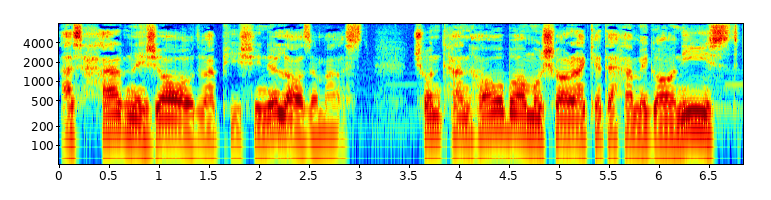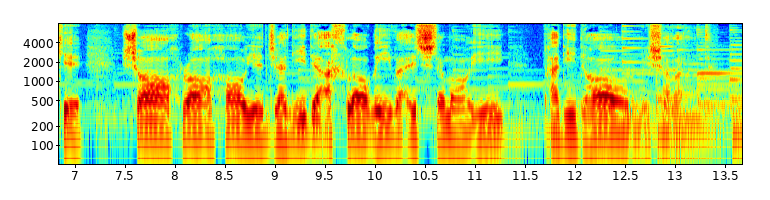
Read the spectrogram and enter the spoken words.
از هر نژاد و پیشینه لازم است چون تنها با مشارکت همگانی است که شاهراه های جدید اخلاقی و اجتماعی پدیدار می شوند.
